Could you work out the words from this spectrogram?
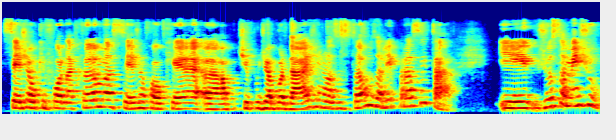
seja o que for na cama, seja qualquer uh, tipo de abordagem, nós estamos ali para aceitar. E justamente o,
